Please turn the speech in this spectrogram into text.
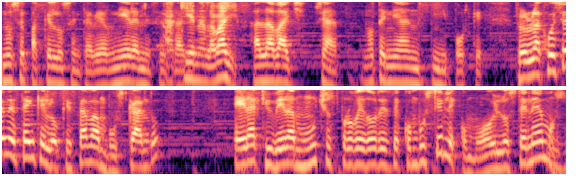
no sé para qué los entreviaron, ni era necesario. Aquí en Alavalle. A la valle, o sea, no tenían ni por qué. Pero la cuestión está en que lo que estaban buscando era que hubiera muchos proveedores de combustible, como hoy los tenemos.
